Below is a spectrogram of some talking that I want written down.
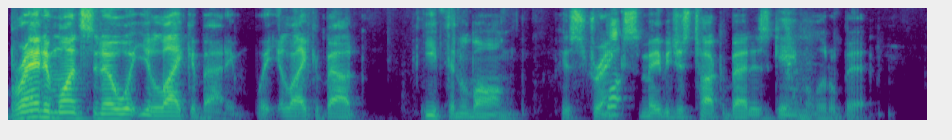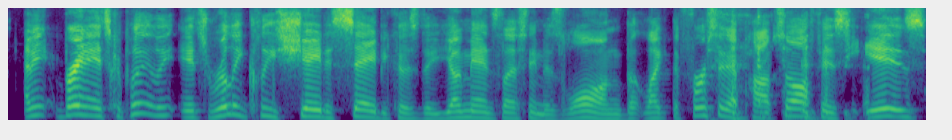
Brandon wants to know what you like about him, what you like about Ethan Long, his strengths. Well, Maybe just talk about his game a little bit. I mean, Brandon, it's completely, it's really cliche to say because the young man's last name is Long, but like the first thing that pops off is he is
